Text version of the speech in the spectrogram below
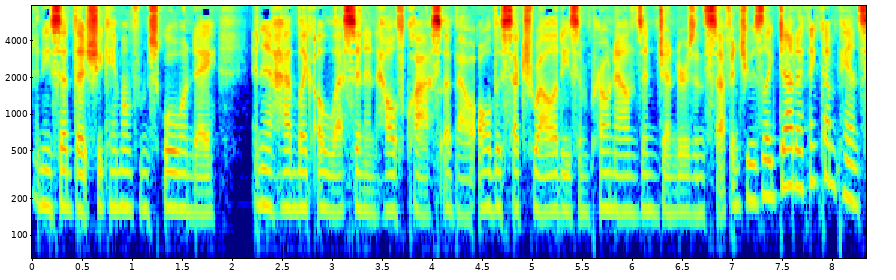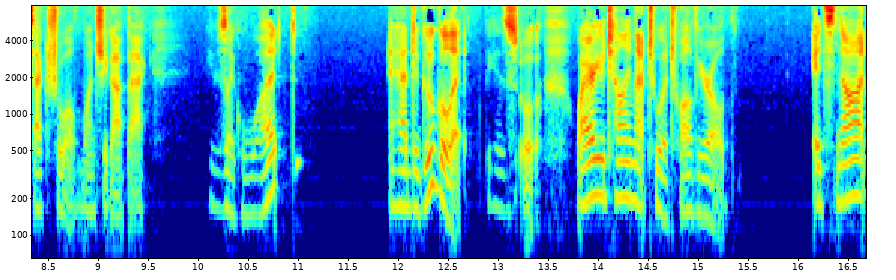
And he said that she came home from school one day and it had like a lesson in health class about all the sexualities and pronouns and genders and stuff. And she was like, Dad, I think I'm pansexual when she got back. He was like, What? I had to Google it because why are you telling that to a 12 year old? It's not,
